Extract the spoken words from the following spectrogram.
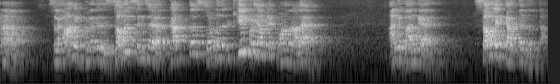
ஆனா சில காலங்களுக்கு பிறகு சவுல் செஞ்ச கர்த்தர் சொன்னதுக்கு கீழ்ப்படியாமலே போனதுனால அங்க பாருங்க சவுளை கர்த்தர் நிறுத்தான்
